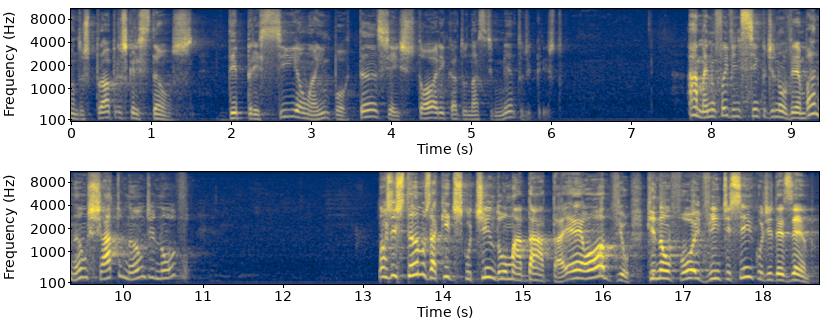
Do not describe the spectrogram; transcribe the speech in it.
quando os próprios cristãos depreciam a importância histórica do nascimento de Cristo. Ah, mas não foi 25 de novembro. Ah, não, chato não, de novo. Nós estamos aqui discutindo uma data. É óbvio que não foi 25 de dezembro.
